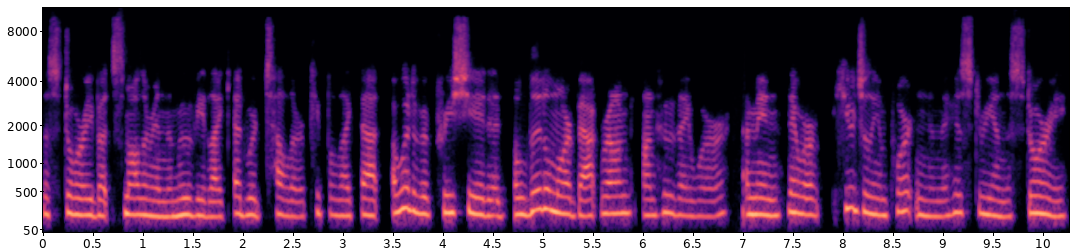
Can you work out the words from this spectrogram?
the story, but smaller in the movie, like Edward Teller, people like that, I would have appreciated a little more background on who they were. I mean, they were hugely important in the history and the story,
